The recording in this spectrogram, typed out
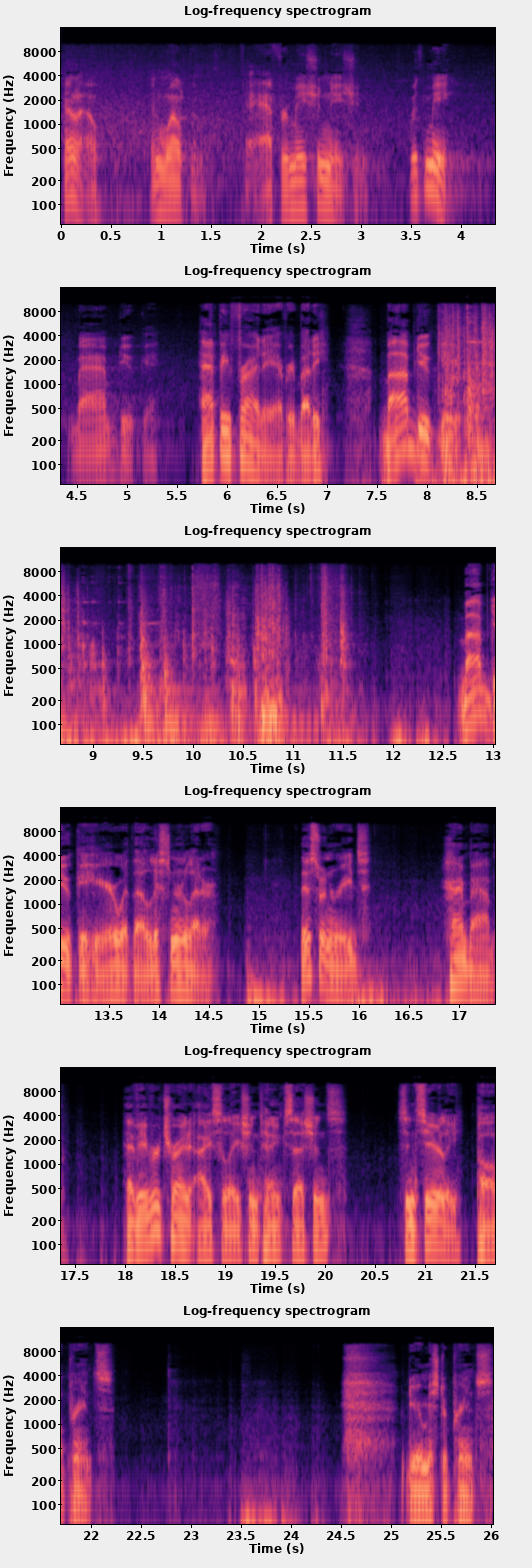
Hello, and welcome to Affirmation Nation with me, Bob Ducca. Happy Friday, everybody. Bob Ducca. Bob Ducca here with a listener letter. This one reads Hi, Bob. Have you ever tried isolation tank sessions? Sincerely, Paul Prince. Dear Mr. Prince,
